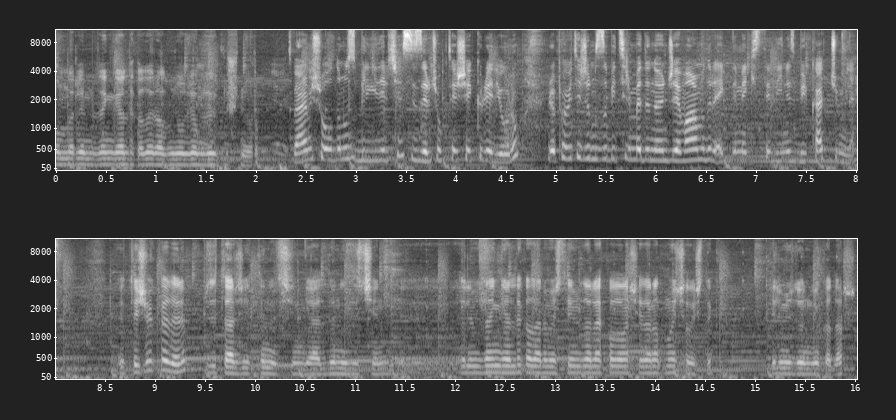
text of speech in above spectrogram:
onlar elimizden geldiği kadar yardımcı olacağımızı düşünüyorum. Vermiş olduğunuz bilgiler için sizlere çok teşekkür ediyorum. Röportajımızı bitirmeden önce var mıdır eklemek istediğiniz birkaç cümle? E, teşekkür ederim bizi tercih ettiğiniz için, geldiğiniz için. E, elimizden geldiği kadar mesleğimizle alakalı olan şeyler anlatmaya çalıştık. Elimiz döndüğü kadar.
